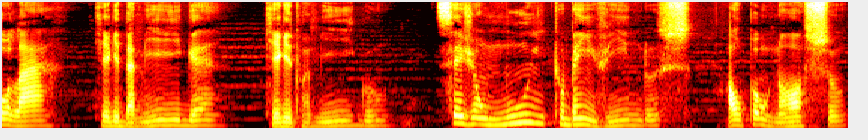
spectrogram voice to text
Olá, querida amiga, querido amigo, sejam muito bem-vindos ao Pão Nosso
